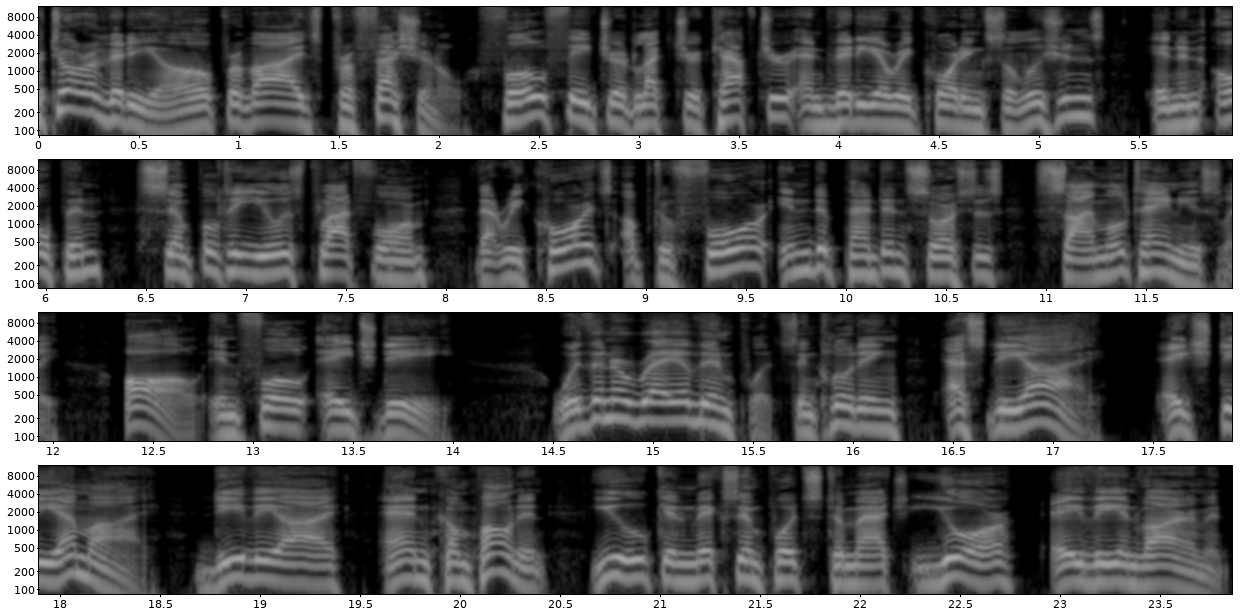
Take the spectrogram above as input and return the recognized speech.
Cattura Video provides professional, full-featured lecture capture and video recording solutions in an open, simple-to-use platform that records up to four independent sources simultaneously, all in full HD, with an array of inputs including SDI, HDMI, DVI, and component, you can mix inputs to match your AV environment.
